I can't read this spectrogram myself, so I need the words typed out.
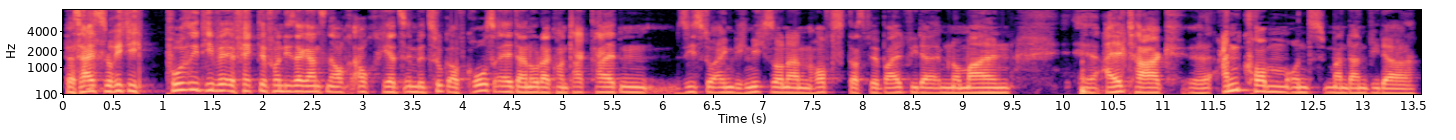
Das heißt, so richtig positive Effekte von dieser ganzen, auch, auch jetzt in Bezug auf Großeltern oder Kontakt halten, siehst du eigentlich nicht, sondern hoffst, dass wir bald wieder im normalen äh, Alltag äh, ankommen und man dann wieder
